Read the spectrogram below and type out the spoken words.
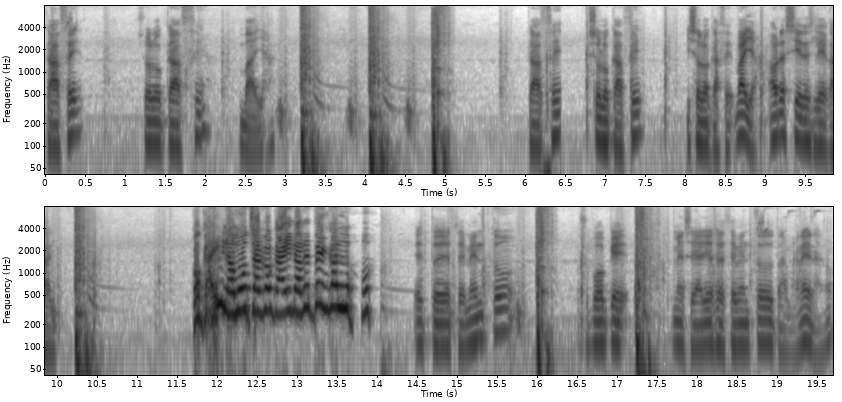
Café. Solo café. Vaya. Café. Solo café. Y solo café. Vaya, ahora sí eres legal. ¡Cocaína! ¡Mucha cocaína! ¡Deténganlo! Esto es cemento. Supongo que me enseñarías el cemento de otra manera, ¿no?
